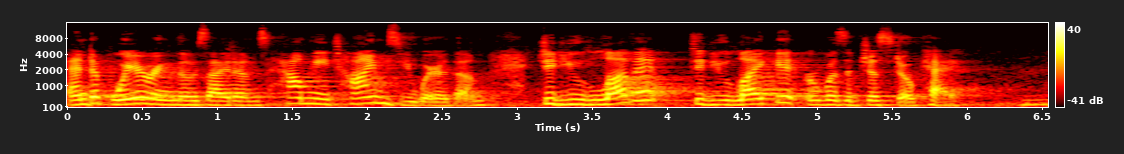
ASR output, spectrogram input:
end up wearing those items, how many times you wear them. Did you love it? Did you like it? Or was it just okay? Mm-hmm.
